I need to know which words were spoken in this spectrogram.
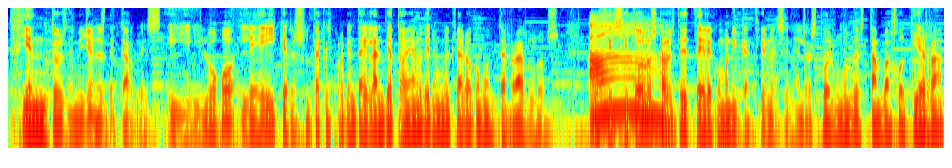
cientos de millones de cables. Y, y luego leí que resulta que es porque en Tailandia todavía no tienen muy claro cómo enterrarlos. Es decir, si todos los Ah. cables de telecomunicaciones en el resto del mundo están bajo tierra,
